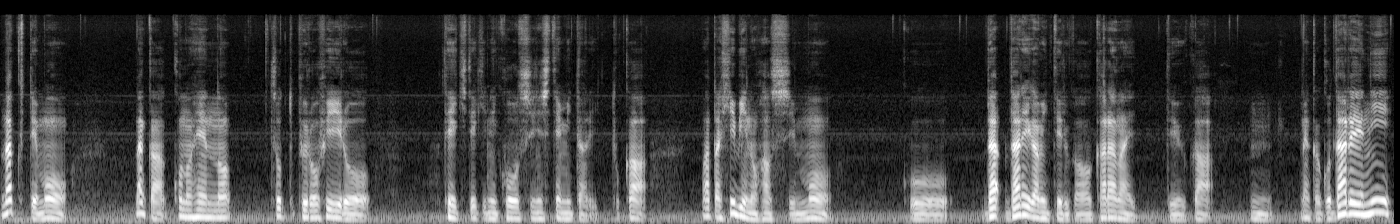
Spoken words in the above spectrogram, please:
なくてもなんかこの辺のちょっとプロフィールを定期的に更新してみたりとかまた日々の発信もこうだ誰が見てるかわからないっていうか、うん、なんかこう誰に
